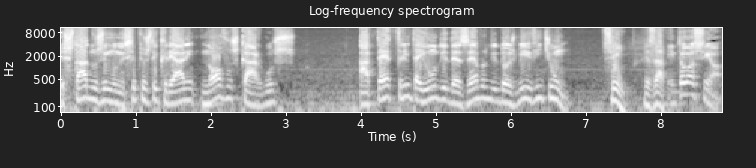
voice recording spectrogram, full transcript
estados e municípios de criarem novos cargos até 31 de dezembro de 2021. Sim, exato. Então, assim, ó,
